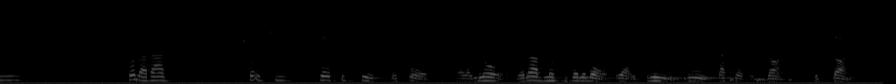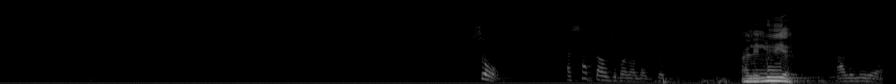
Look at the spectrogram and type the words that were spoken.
ni. So that I had 20, 30 kids before. They're like, no, you don't have no kids anymore. Yeah, it's me, it's me. That's it, it's done. It's done. So, I sat down to my like, the, hallelujah. hallelujah.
